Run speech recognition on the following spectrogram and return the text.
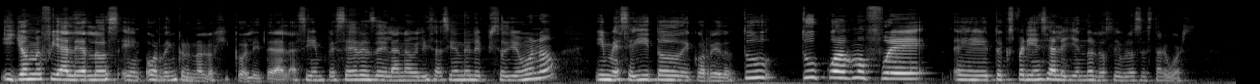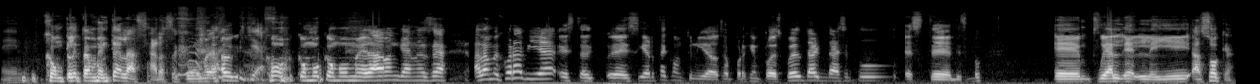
Y yo me fui a leerlos en orden cronológico, literal. Así empecé desde la novelización del episodio 1 y me seguí todo de corrido. ¿Tú, tú cómo fue eh, tu experiencia leyendo los libros de Star Wars? En- completamente al azar, o sea, como me, como, como, como me daban ganas, o sea, a lo mejor había este, eh, cierta continuidad, o sea, por ejemplo, después de Dark Disciple, este, Disciple, eh, fui a le- leí a Ahsoka,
